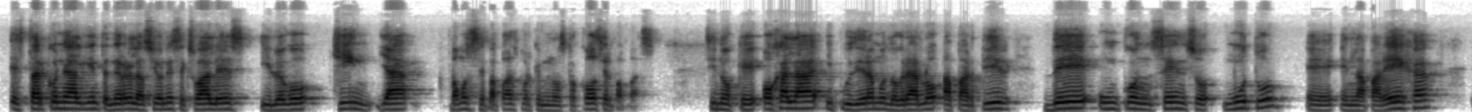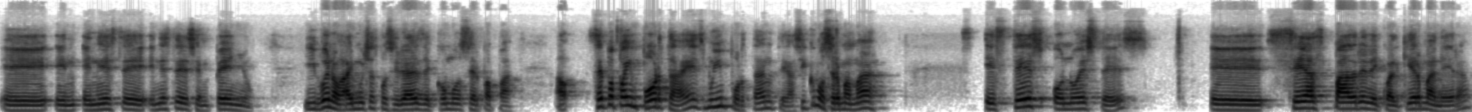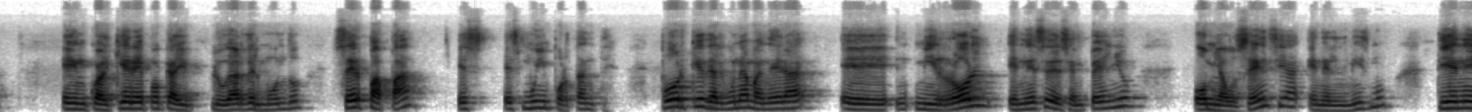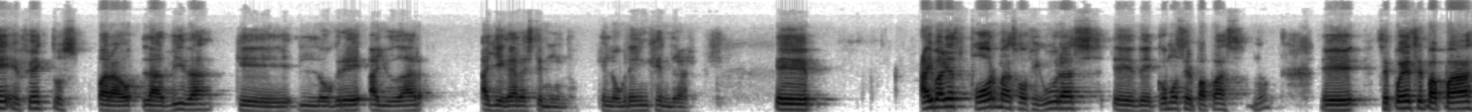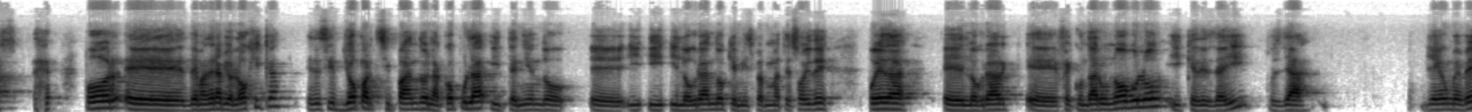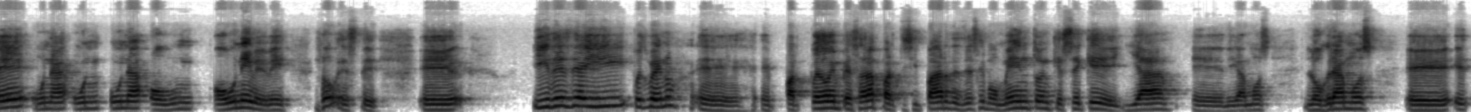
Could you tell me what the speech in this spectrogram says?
estar con alguien, tener relaciones sexuales y luego, chin, ya vamos a ser papás porque nos tocó ser papás, sino que ojalá y pudiéramos lograrlo a partir de un consenso mutuo eh, en la pareja, eh, en, este, en este desempeño. Y bueno, hay muchas posibilidades de cómo ser papá. Ah, ser papá importa, ¿eh? es muy importante, así como ser mamá. Estés o no estés, seas padre de cualquier manera, en cualquier época y lugar del mundo, ser papá es, es muy importante, porque de alguna manera eh, mi rol en ese desempeño o mi ausencia en el mismo tiene efectos para la vida que logré ayudar a llegar a este mundo, que logré engendrar. Eh, hay varias formas o figuras eh, de cómo ser papás, ¿no? se puede ser papás por, de manera biológica, es decir, yo participando en la cópula y teniendo y, logrando que mi espermatozoide pueda eh, lograr eh, fecundar un óvulo y que desde ahí, pues ya llega un bebé, una, o un, o un bebé, ¿no? Este, eh, y desde ahí, pues bueno, puedo empezar a participar desde ese momento en que sé que ya, digamos, logramos e-,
